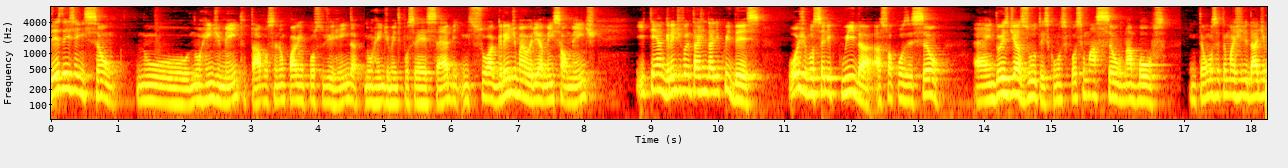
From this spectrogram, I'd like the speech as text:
desde a isenção no, no rendimento, tá? Você não paga imposto de renda no rendimento que você recebe, em sua grande maioria mensalmente e tem a grande vantagem da liquidez. Hoje você liquida a sua posição é, em dois dias úteis, como se fosse uma ação na bolsa. Então você tem uma agilidade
